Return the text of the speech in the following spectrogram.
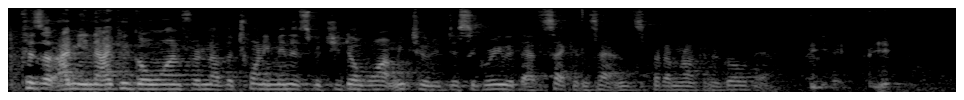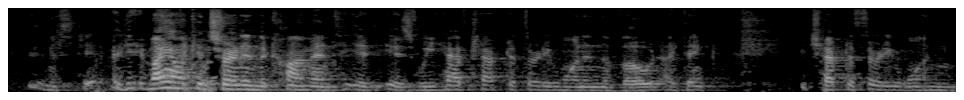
because, uh, I mean, I could go on for another 20 minutes, but you don't want me to, to disagree with that second sentence, but I'm not going to go there. My only concern in the comment is, is we have chapter thirty-one in the vote. I think chapter thirty-one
